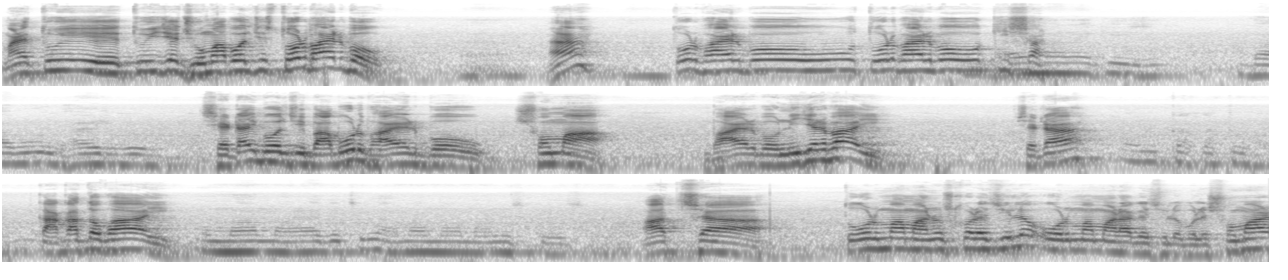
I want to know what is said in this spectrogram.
মানে তুই তুই যে ঝুমা বলছিস তোর ভাইয়ের বউ? হ্যাঁ? তোর ভাইয়ের বউ তোর ভাইয়ের বউ ও কি কি বাবুর ভাইয়ের বউ? সেটাই বলছি বাবুর ভাইয়ের বউ সোমা। ভাইয়ের বউ নিজের ভাই? সেটা? ওই কাকা তো ভাই। মা মারা গেছিল আমার মা মানুষ করেছিল আচ্ছা তোর মা মানুষ করেছিল ওর মা মারা গেছিল বলে। সোমার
